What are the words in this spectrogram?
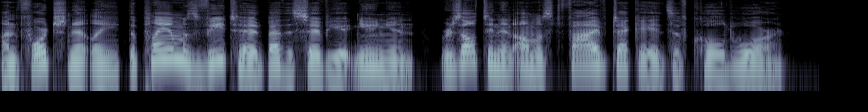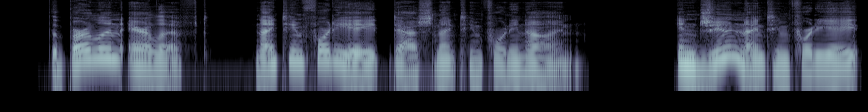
Unfortunately, the plan was vetoed by the Soviet Union, resulting in almost five decades of Cold War. The Berlin Airlift, 1948 1949. In June 1948,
